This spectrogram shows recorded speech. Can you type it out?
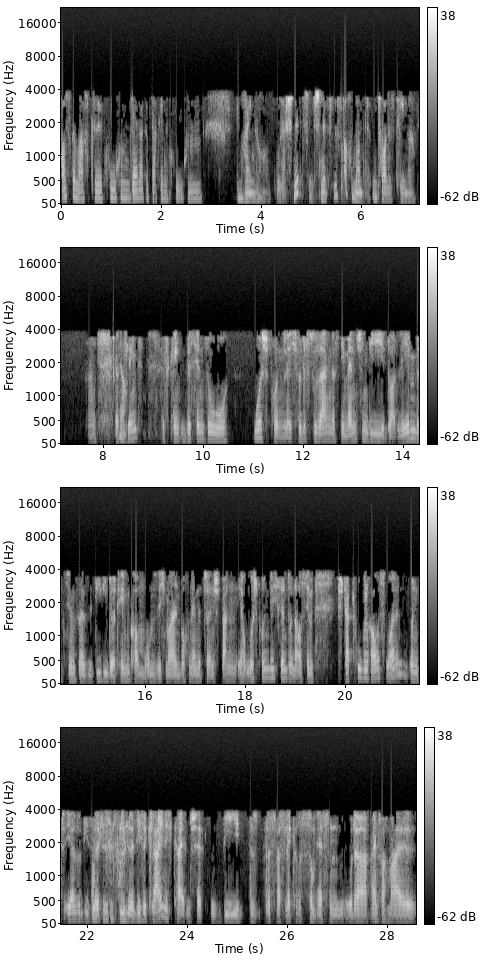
hausgemachte Kuchen, selber gebackene Kuchen im Rheingau? Oder Schnitzel. Schnitzel ist auch immer ein, ein tolles Thema. Hm. Das ja. klingt, das klingt ein bisschen so ursprünglich. Würdest du sagen, dass die Menschen, die dort leben, beziehungsweise die, die dorthin kommen, um sich mal ein Wochenende zu entspannen, eher ursprünglich sind und aus dem Stadttrubel raus wollen und eher so diese, diese, diese Kleinigkeiten schätzen, wie das, das was Leckeres zum Essen oder einfach mal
